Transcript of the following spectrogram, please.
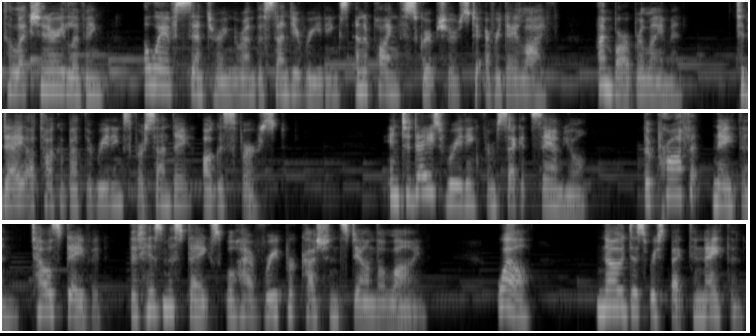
to Lectionary Living, a way of centering around the Sunday readings and applying the scriptures to everyday life. I'm Barbara Lehman. Today I'll talk about the readings for Sunday, August 1st. In today's reading from 2 Samuel, the prophet Nathan tells David that his mistakes will have repercussions down the line. Well, no disrespect to Nathan,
